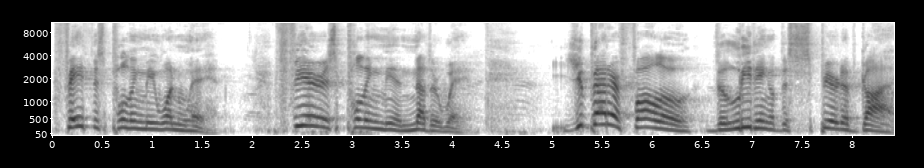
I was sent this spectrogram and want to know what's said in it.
faith is pulling me one way, fear is pulling me another way, you better follow the leading of the Spirit of God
